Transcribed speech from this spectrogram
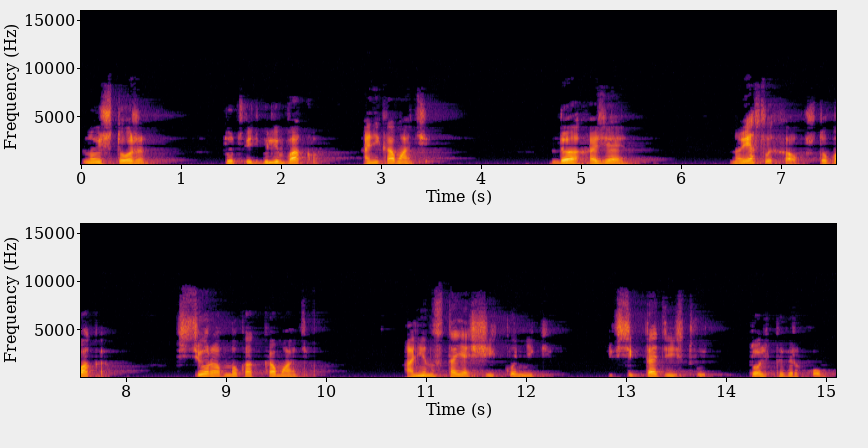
Ну и что же? Тут ведь были Вако, а не Команчи. Да, хозяин. Но я слыхал, что Вака все равно как Команчи. Они настоящие конники и всегда действуют только верхом.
